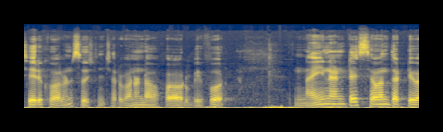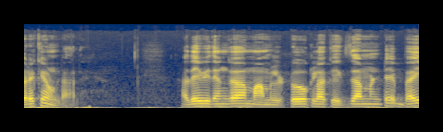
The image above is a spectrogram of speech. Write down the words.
చేరుకోవాలని సూచించారు. One and half hour before nine అంటే సెవెన్ థర్టీ వరకే ఉండాలి. అదేవిధంగా మామూలు టూ ఓ క్లాక్ ఎగ్జామ్ అంటే బై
